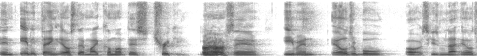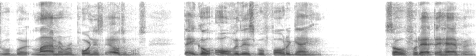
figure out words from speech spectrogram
And anything else that might come up that's tricky. You know what I'm saying? Even eligible, or excuse me, not eligible, but linemen reporting as eligibles. They go over this before the game. So for that to happen,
